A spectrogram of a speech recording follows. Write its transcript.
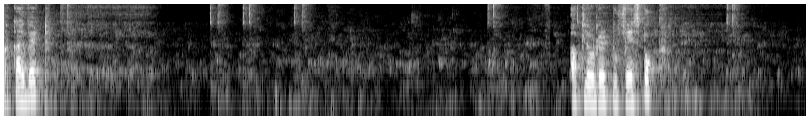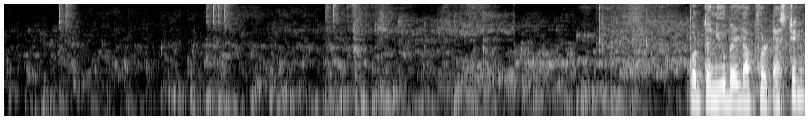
archive it upload it to Facebook. Put the new build up for testing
